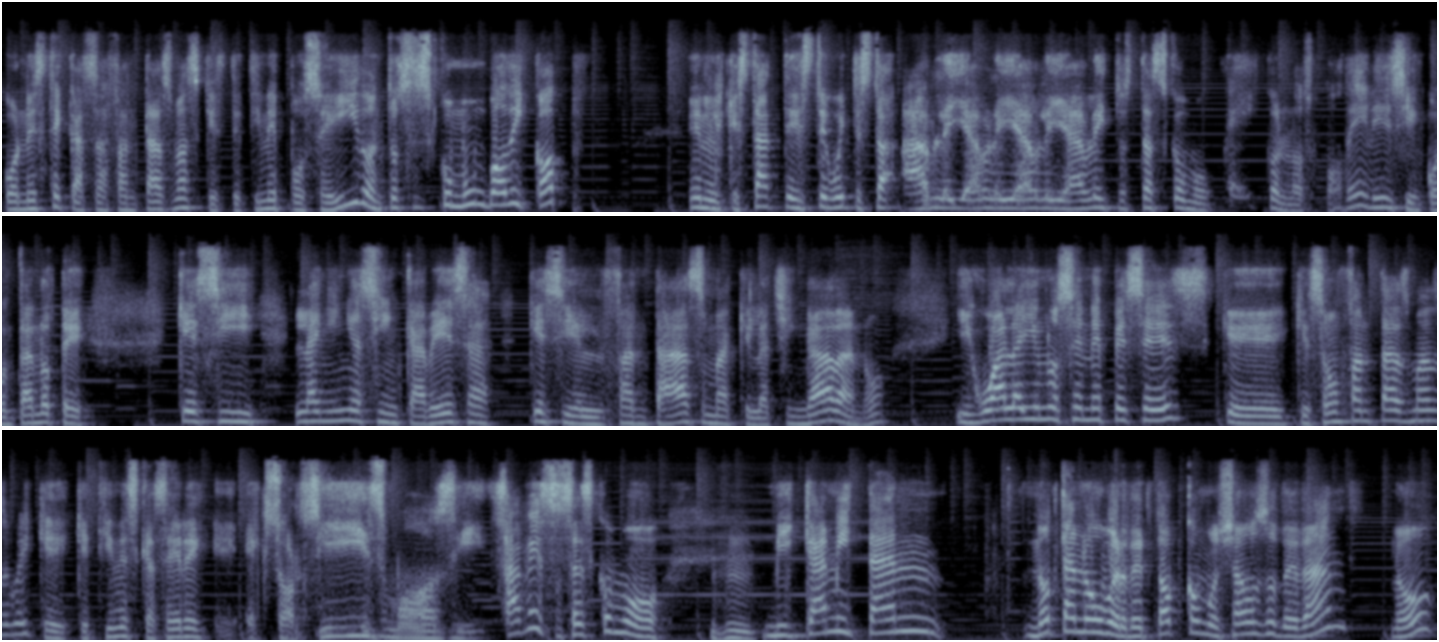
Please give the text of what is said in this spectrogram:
con este cazafantasmas que te tiene poseído. Entonces es como un body cop en el que está, este güey te está, hable y hable y hable y hable, y tú estás como, güey, con los poderes y encontrándote que si la niña sin cabeza, que si el fantasma, que la chingada, ¿no? Igual hay unos NPCs que, son fantasmas, güey, que, tienes que hacer e, exorcismos y, ¿sabes? O sea, es como Mikami tan, no tan over the top como Shadows of the Damned, ¿no?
